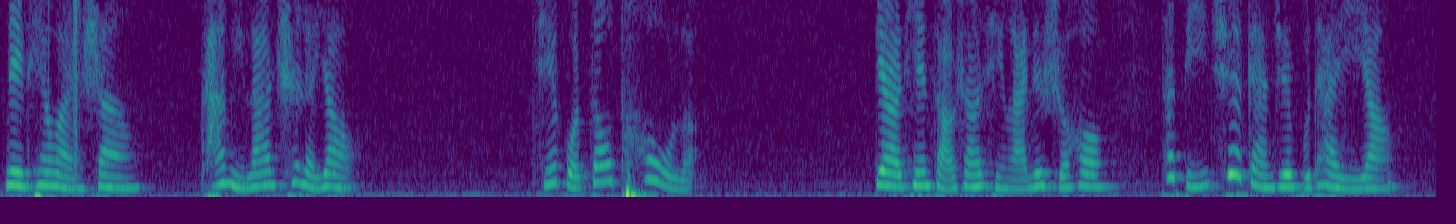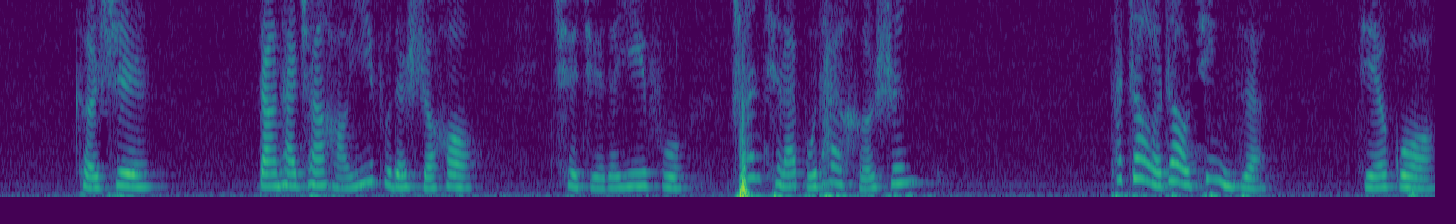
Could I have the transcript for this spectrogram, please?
那天晚上，卡米拉吃了药，结果糟透了。第二天早上醒来的时候，他的确感觉不太一样。可是，当他穿好衣服的时候，却觉得衣服穿起来不太合身。他照了照镜子，结果，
